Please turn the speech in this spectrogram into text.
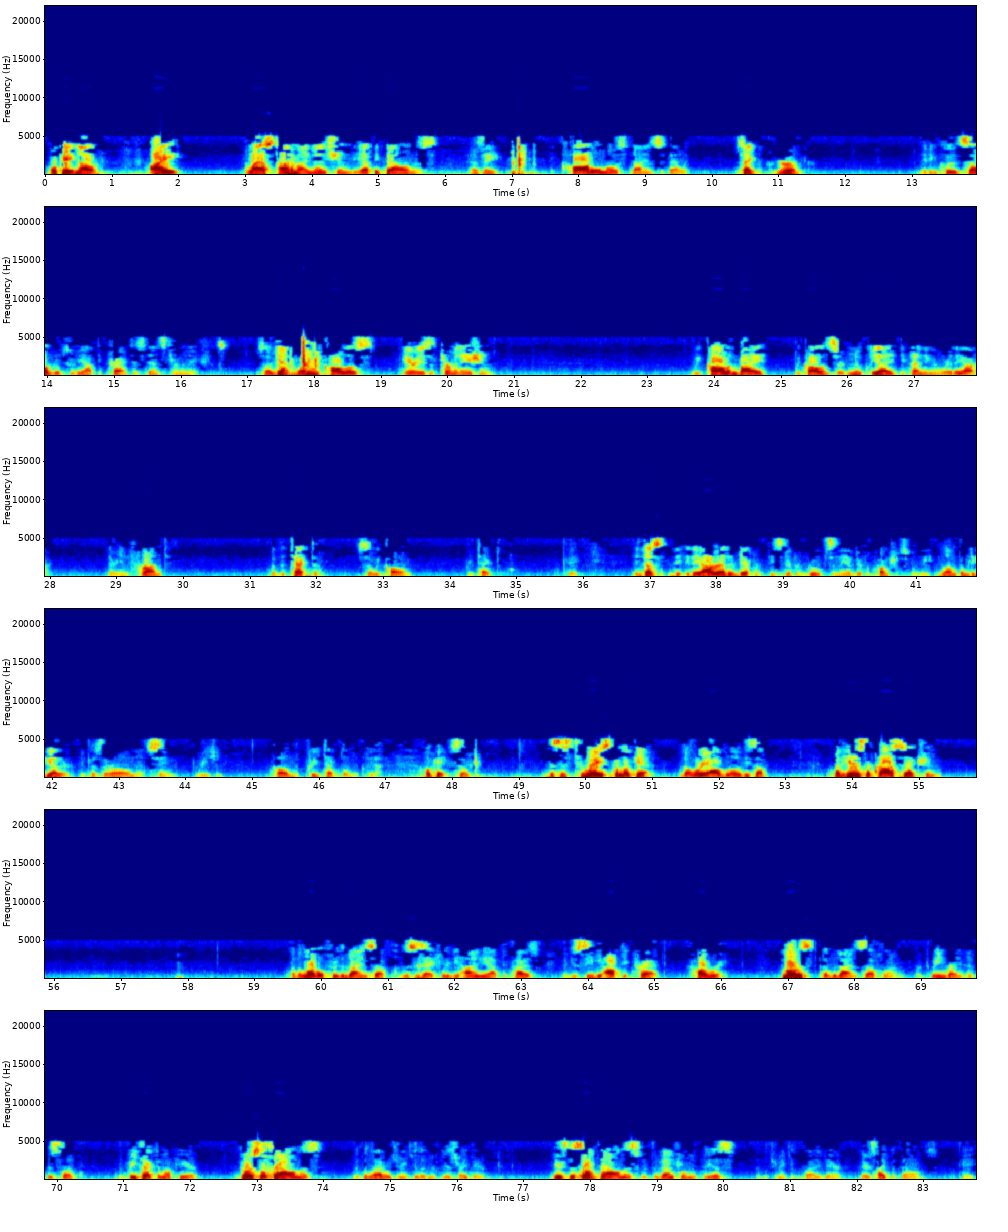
Okay, now, I, last time I mentioned the epithalamus as a caudal most diencephalic segment, or neuromere. It includes cell groups where the optic tract has dense terminations. So again, what do we call those areas of termination? We call them by, we call them certain nuclei depending on where they are. They're in front of the tectum, so we call them pretectal. Okay? It doesn't, they are rather different, these different groups, and they have different functions, but we lump them together because they're all in that same region. We call them the pretectal nuclei. Okay, so this is two ways to look at it. Don't worry, I'll blow these up. But here's the cross section of a level through the diencephalon. This is actually behind the optic chiasm. But you see the optic tract covering most of the diencephalon, or tween brain, at this level. The pretectum up here, dorsal thalamus with the lateral geniculate nucleus right there. Here's the subthalamus with the ventral nucleus of the geniculate body there. There's hypothalamus. Okay,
